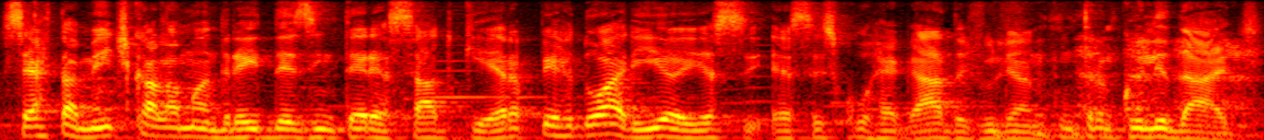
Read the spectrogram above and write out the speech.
Certamente Calamandrei, desinteressado que era, perdoaria esse, essa escorregada, Juliano, com tranquilidade.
